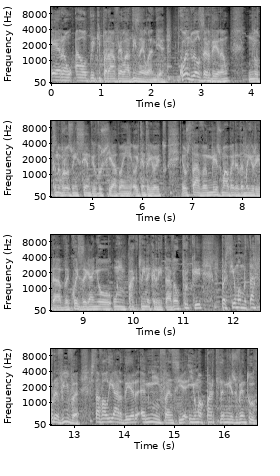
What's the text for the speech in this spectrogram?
eram algo equiparável à Disneylândia. Quando eles arderam, no tenebroso incêndio do Chiado em 88, eu estava mesmo à beira da maioridade. A coisa ganhou um impacto inacreditável porque parecia uma metáfora viva. Estava ali a arder a minha infância e uma parte da minha juventude.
